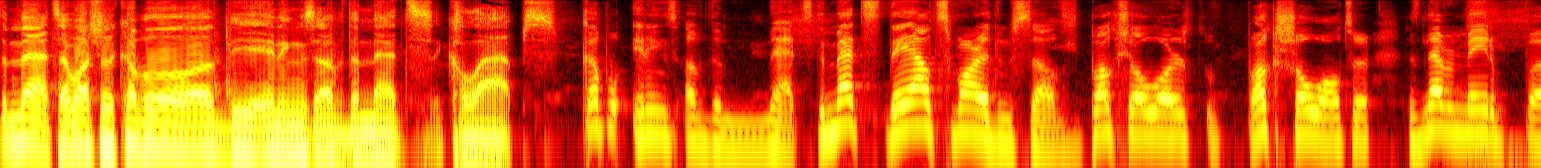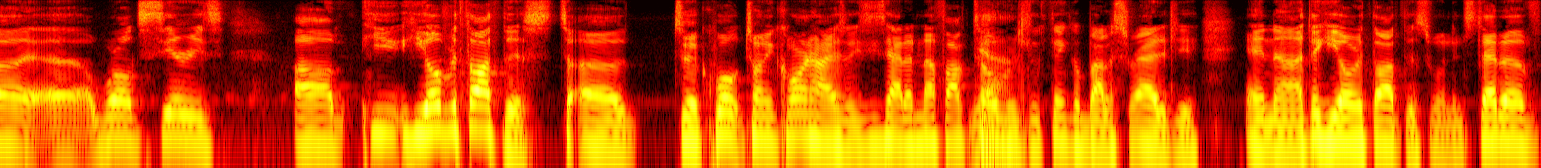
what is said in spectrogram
The Mets. I watched a couple of the innings of the Mets collapse. Couple innings of the Mets. The Mets they outsmarted themselves. Buck Showalter, Buck Showalter has never made a, uh, a World Series. Um, he he overthought this. To uh, to quote Tony Kornheiser, he's had enough Octobers to think about a strategy, and uh, I think he overthought this one. Instead of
